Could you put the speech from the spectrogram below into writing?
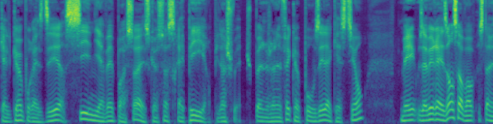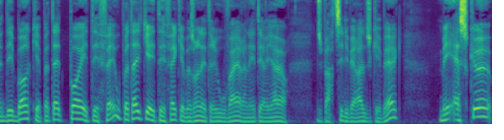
Quelqu'un pourrait se dire, s'il n'y avait pas ça, est-ce que ça serait pire? Puis là, je, je, n'ai fait que poser la question. Mais vous avez raison, ça c'est un débat qui a peut-être pas été fait, ou peut-être qui a été fait, qui a besoin d'être réouvert à l'intérieur du Parti libéral du Québec. Mais est-ce que,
